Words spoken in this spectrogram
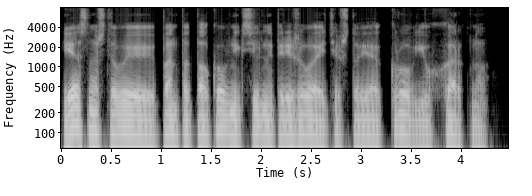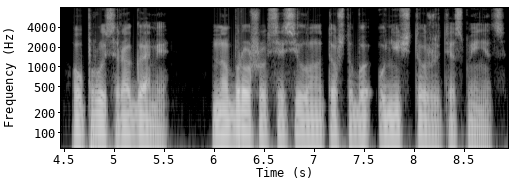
«Ясно, что вы, пан подполковник, сильно переживаете, что я кровью харкну, упрусь рогами, но брошу все силы на то, чтобы уничтожить эсминец,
